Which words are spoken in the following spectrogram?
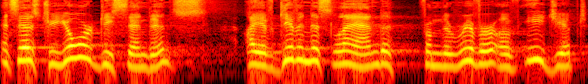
and says, To your descendants I have given this land from the river of Egypt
